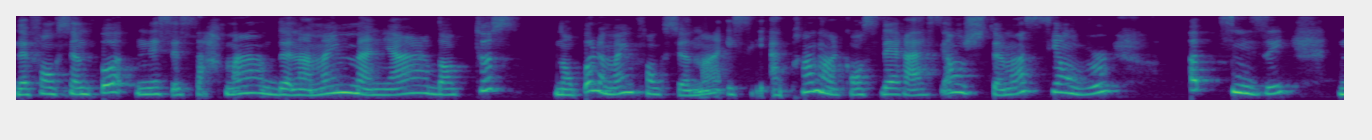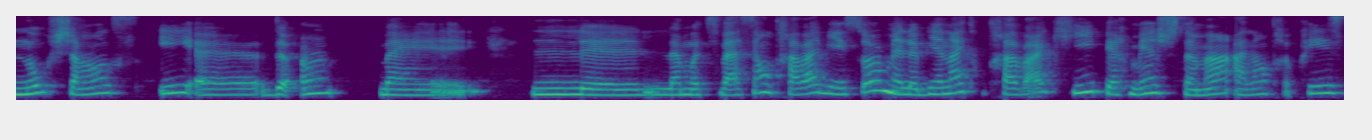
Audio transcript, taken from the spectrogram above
ne fonctionnent pas nécessairement de la même manière. Donc, tous n'ont pas le même fonctionnement et c'est à prendre en considération justement si on veut optimiser nos chances et euh, de un, ben, la motivation au travail, bien sûr, mais le bien-être au travail qui permet justement à l'entreprise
